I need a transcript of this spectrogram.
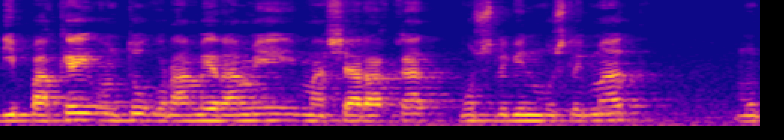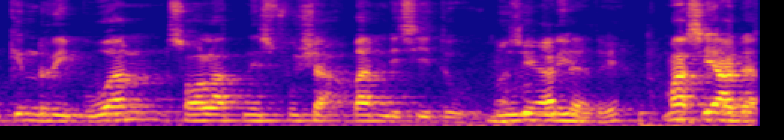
dipakai untuk rame-rame masyarakat muslimin muslimat mungkin ribuan sholat nisfu sya'ban di situ. Masih Dulu ada ya? Masih ada.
